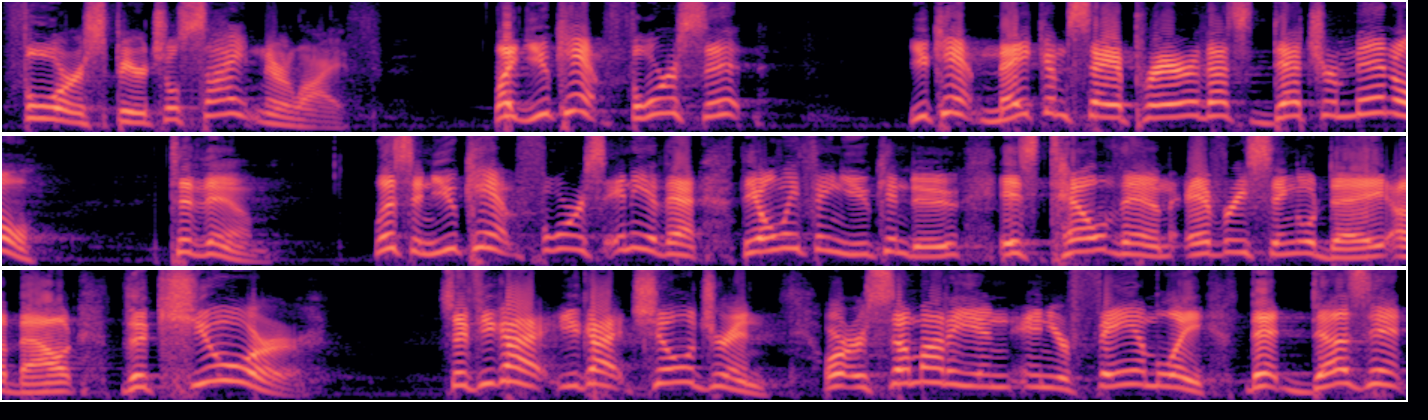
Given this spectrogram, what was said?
for spiritual sight in their life. Like you can't force it, you can't make them say a prayer. That's detrimental to them. Listen, you can't force any of that. The only thing you can do is tell them every single day about the cure. So if you got you got children or, or somebody in, in your family that doesn't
